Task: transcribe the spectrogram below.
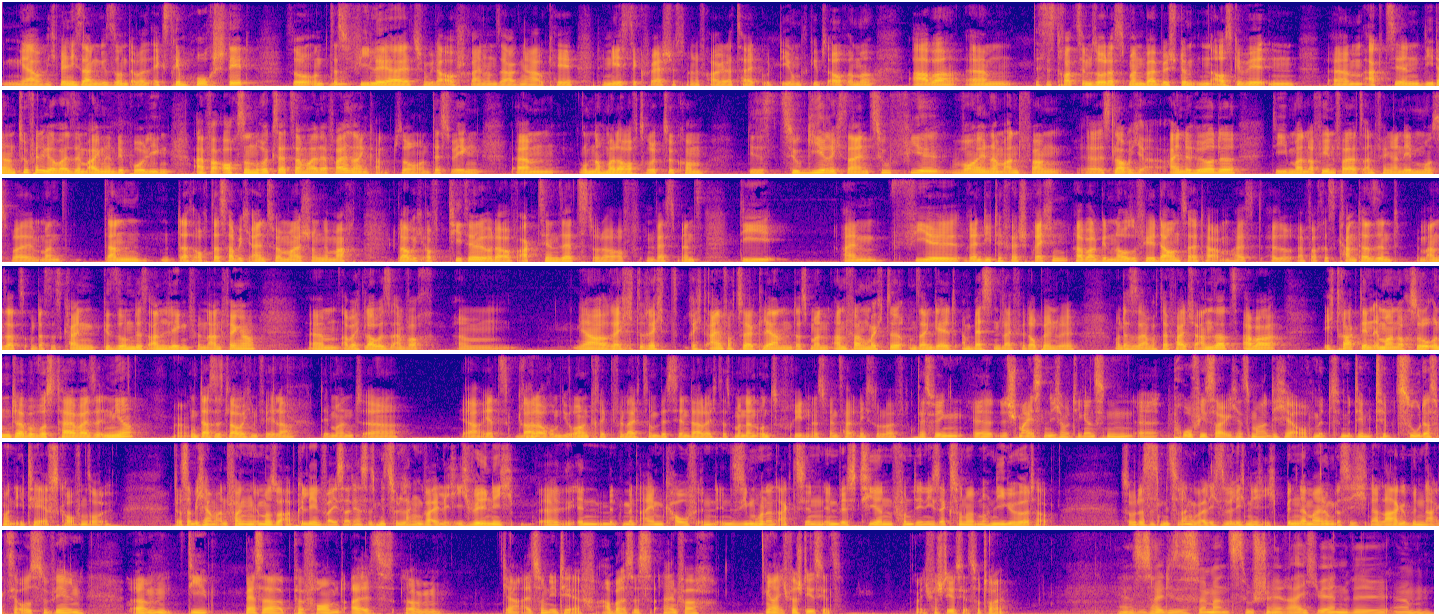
ja, ich will nicht sagen gesund, aber extrem hoch steht. So, und dass viele ja jetzt schon wieder aufschreien und sagen, ja, okay, der nächste Crash ist nur eine Frage der Zeit. Gut, die Jungs gibt es auch immer. Aber ähm, es ist trotzdem so, dass man bei bestimmten ausgewählten ähm, Aktien, die dann zufälligerweise im eigenen Depot liegen, einfach auch so ein Rücksetzer mal der Fall sein kann. So, und deswegen, ähm, um nochmal darauf zurückzukommen, dieses zu gierig sein, zu viel wollen am Anfang, äh, ist, glaube ich, eine Hürde, die man auf jeden Fall als Anfänger nehmen muss, weil man dann, das, auch das habe ich ein, zwei Mal schon gemacht, glaube ich, auf Titel oder auf Aktien setzt oder auf Investments, die einem viel Rendite versprechen, aber genauso viel Downside haben. Heißt also einfach riskanter sind im Ansatz. Und das ist kein gesundes Anlegen für einen Anfänger. Ähm, aber ich glaube, es ist einfach ähm, ja, recht, recht, recht einfach zu erklären, dass man anfangen möchte und sein Geld am besten gleich verdoppeln will. Und das ist einfach der falsche Ansatz, aber ich trage den immer noch so unterbewusst teilweise in mir. Ja. Und das ist, glaube ich, ein Fehler, den man äh, ja jetzt gerade ja. auch um die Ohren kriegt, vielleicht so ein bisschen dadurch, dass man dann unzufrieden ist, wenn es halt nicht so läuft. Deswegen äh, schmeißen dich auch die ganzen äh, Profis, sage ich jetzt mal, dich ja auch mit, mit dem Tipp zu, dass man ETFs kaufen soll. Das habe ich am Anfang immer so abgelehnt, weil ich sagte, das ist mir zu langweilig. Ich will nicht äh, in, mit, mit einem Kauf in, in 700 Aktien investieren, von denen ich 600 noch nie gehört habe. So, das ist mir zu langweilig, das will ich nicht. Ich bin der Meinung, dass ich in der Lage bin, eine Aktie auszuwählen, ähm, die besser performt als, ähm, ja, als so ein ETF. Aber es ist einfach, ja, ich verstehe es jetzt. Ich verstehe es jetzt total. Ja, es ist halt dieses, wenn man zu schnell reich werden will, ähm,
